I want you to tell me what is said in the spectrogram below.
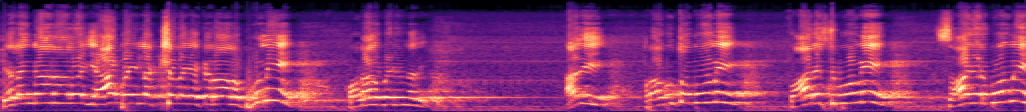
తెలంగాణలో యాభై లక్షల ఎకరాల భూమి పడాబడి ఉన్నది. అది ప్రభుత్వ భూమి. ఫారెస్ట్ భూమి సాగర్ భూమి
